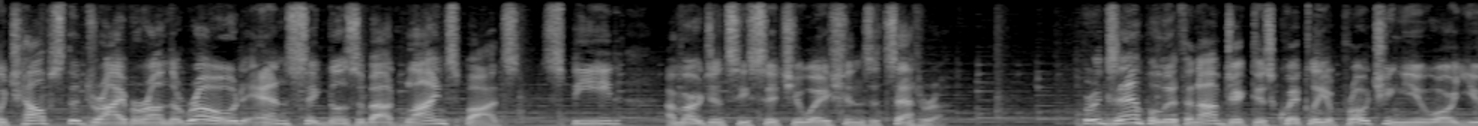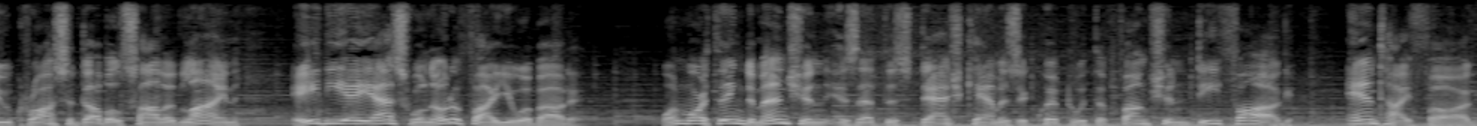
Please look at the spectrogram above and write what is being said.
which helps the driver on the road and signals about blind spots, speed, emergency situations, etc. For example, if an object is quickly approaching you or you cross a double solid line, ADAS will notify you about it. One more thing to mention is that this dash cam is equipped with the function defog, anti-fog,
